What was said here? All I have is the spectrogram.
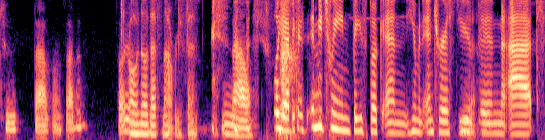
2007. So Oh no, that's not recent. no, well, yeah, because in between Facebook and Human Interest, you've been at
